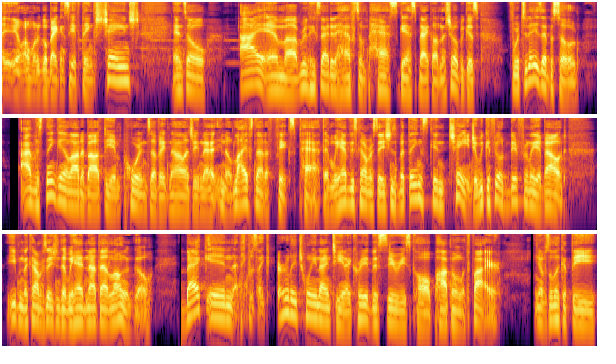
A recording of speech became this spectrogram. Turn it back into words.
You know, I want to go back and see if things changed. And so I am uh, really excited to have some past guests back on the show because for today's episode, I was thinking a lot about the importance of acknowledging that, you know, life's not a fixed path and we have these conversations, but things can change and we can feel differently about even the conversations that we had not that long ago. Back in, I think it was like early 2019, I created this series called Popping with Fire. It was a look at the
